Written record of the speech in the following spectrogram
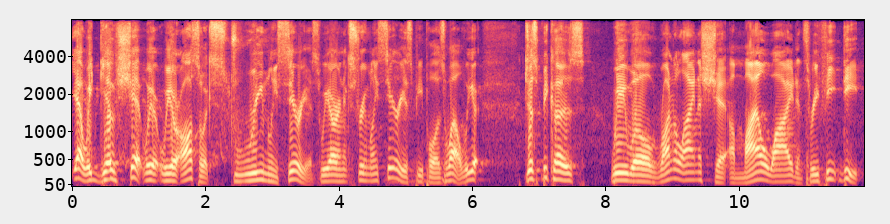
yeah. We give shit. We are, we are also extremely serious. We are an extremely serious people as well. We are just because we will run a line of shit a mile wide and three feet deep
